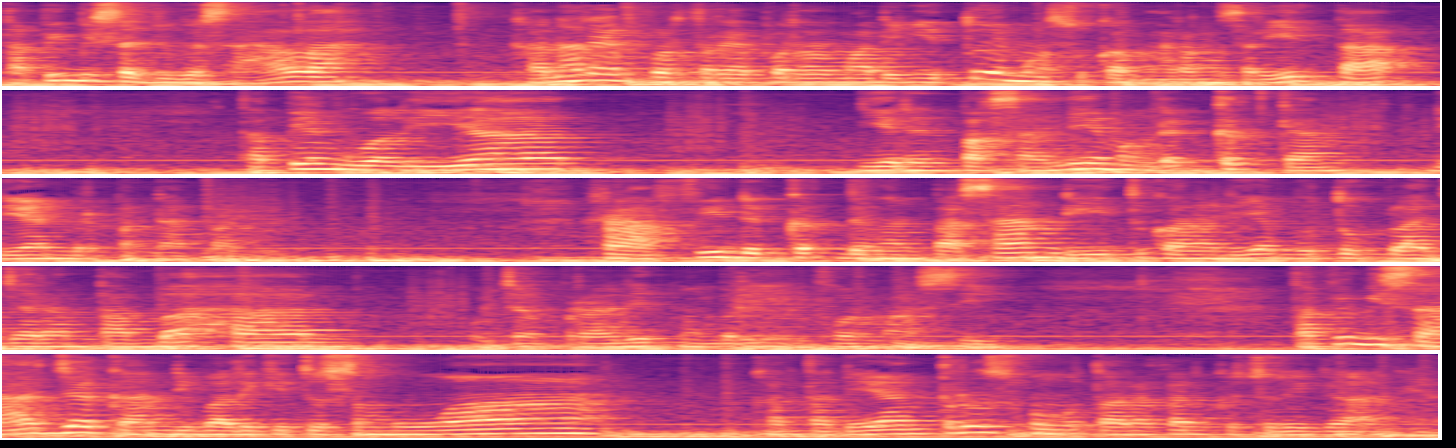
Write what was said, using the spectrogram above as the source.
Tapi bisa juga salah. Karena reporter-reporter mading itu emang suka ngarang cerita. Tapi yang gue lihat, dia dan Pak Sandi emang deket kan? Dian berpendapat. Raffi deket dengan Pak Sandi itu karena dia butuh pelajaran tambahan, ucap Radit memberi informasi. Tapi bisa aja kan dibalik itu semua, kata Dean terus mengutarakan kecurigaannya.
